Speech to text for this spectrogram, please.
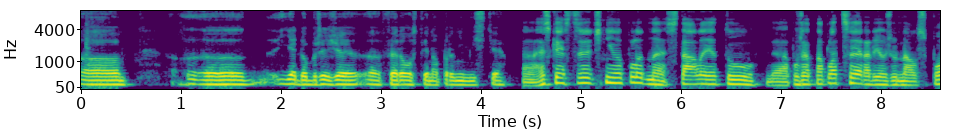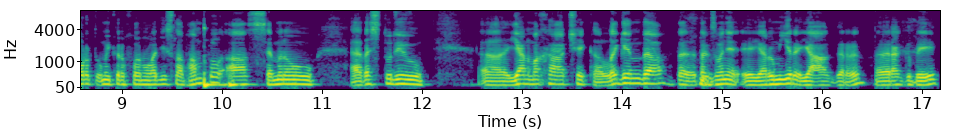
uh, je dobře, že férovost je na prvním místě. Hezké středeční dopoledne. Stále je tu pořád na place, radiožurnál Sport, u mikrofonu Ladislav Hampl a se mnou ve studiu Jan Macháček, legenda, takzvaně Jaromír Jágr, eh, rugby.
